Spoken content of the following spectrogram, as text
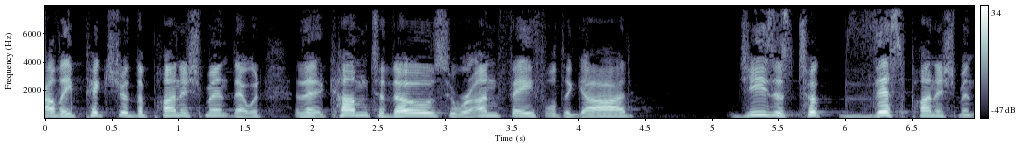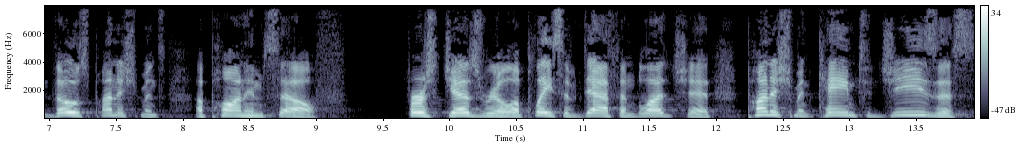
How they pictured the punishment that would that come to those who were unfaithful to God? Jesus took this punishment, those punishments, upon Himself. First, Jezreel, a place of death and bloodshed. Punishment came to Jesus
